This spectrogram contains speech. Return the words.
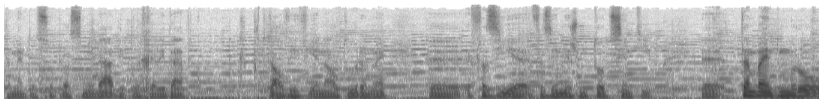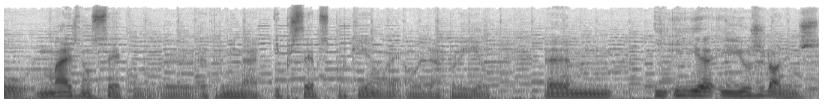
também pela sua proximidade e pela realidade que Portugal vivia na altura, não é? Eh, fazia, fazia mesmo todo sentido. Eh, também demorou mais de um século eh, a terminar e percebe-se porquê, não é? Ao olhar para ele. Hum, e, e, e os Jerónimos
